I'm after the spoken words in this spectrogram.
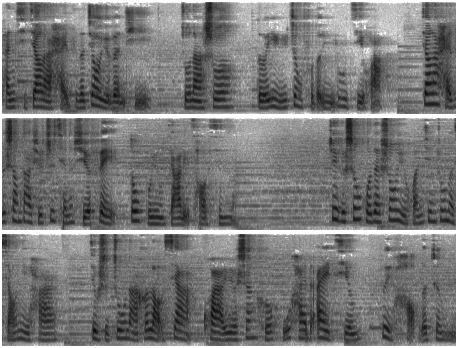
谈起将来孩子的教育问题，朱娜说：“得益于政府的雨露计划，将来孩子上大学之前的学费都不用家里操心了。”这个生活在双语环境中的小女孩。就是朱娜和老夏跨越山河湖海的爱情最好的证明，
